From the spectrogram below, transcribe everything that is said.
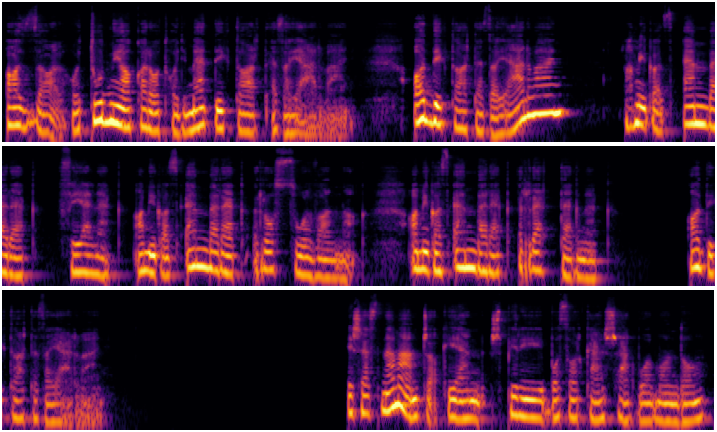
azzal, hogy tudni akarod, hogy meddig tart ez a járvány? Addig tart ez a járvány, amíg az emberek félnek, amíg az emberek rosszul vannak, amíg az emberek rettegnek. Addig tart ez a járvány. És ezt nem ám csak ilyen spiri boszorkánságból mondom.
